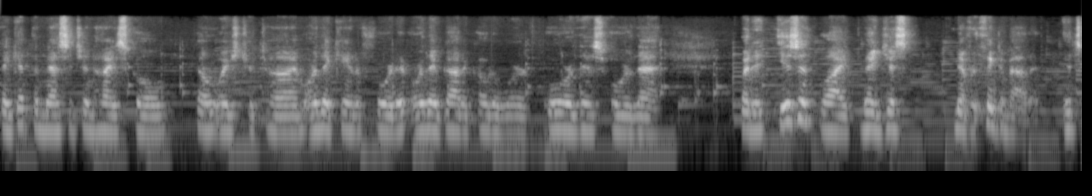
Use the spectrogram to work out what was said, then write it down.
They get the message in high school, don't waste your time, or they can't afford it, or they've got to go to work, or this or that. But it isn't like they just never think about it. It's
